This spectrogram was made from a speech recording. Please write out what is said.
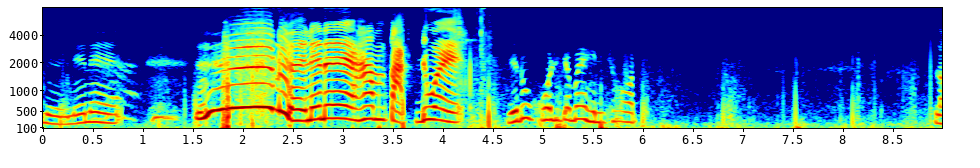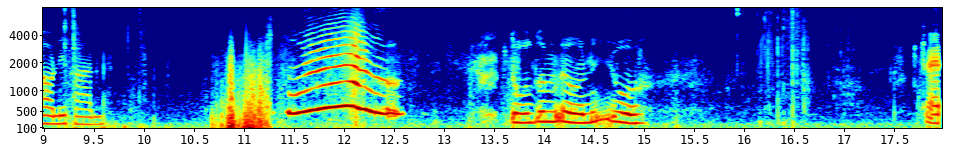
เหนื่อยแน่ๆเออเหนื่อยแน่ๆห้ามตัดด้วย เดี๋ยวทุกคนจะไม่เห็นช็อตเรานิพานตูต้นเร็วนี่อยู่ชาย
